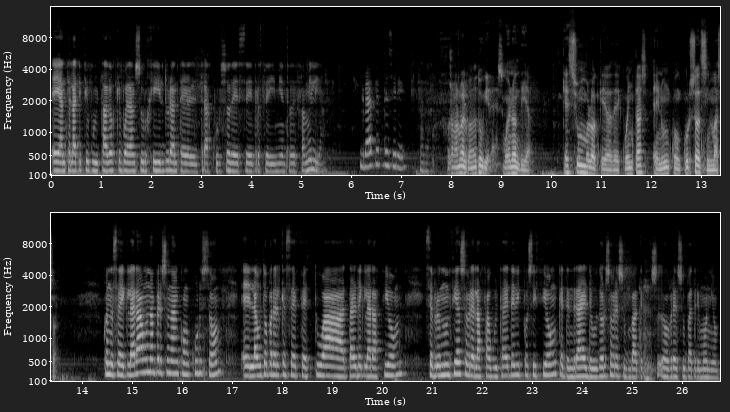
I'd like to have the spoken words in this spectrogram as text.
eh, ante las dificultades que puedan surgir durante el transcurso de ese procedimiento de familia. Gracias, Desiree. José Manuel, cuando tú quieras. Buenos días. ¿Qué es un bloqueo de cuentas en un concurso sin masa? Cuando se declara a una persona en concurso, el auto por el que se efectúa tal declaración se pronuncia sobre las facultades de disposición que tendrá el deudor sobre su, sobre su patrimonio,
